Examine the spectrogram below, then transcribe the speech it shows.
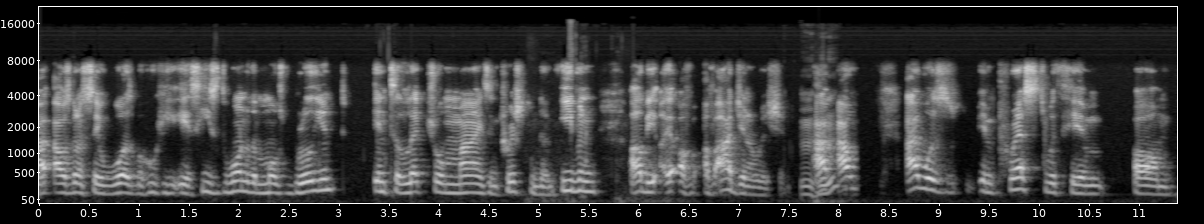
I, I was going to say was, but who he is. He's one of the most brilliant intellectual minds in Christendom, even I'll be of, of our generation. Mm-hmm. I, I, I was impressed with him. Um,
